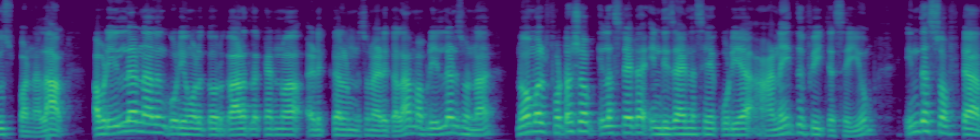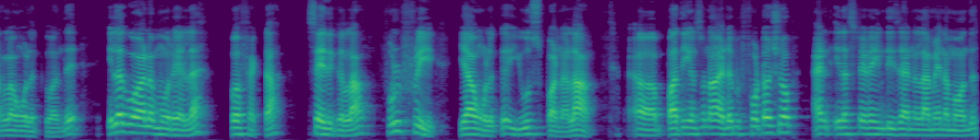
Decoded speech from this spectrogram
யூஸ் பண்ணலாம். அப்படி இல்லைனாலும் கூடிய உங்களுக்கு ஒரு காலத்தில் கேன்வா எடுக்கணும்னு சொன்னால் எடுக்கலாம். அப்படி இல்லைன்னு சொன்னால் நார்மல் ஃபோட்டோஷாப் இலஸ்ட்ரேட்டர் இன்டிசைனில் செய்யக்கூடிய அனைத்து ஃபீச்சர்ஸையும் இந்த சாஃப்ட்வேரில் உங்களுக்கு வந்து இலகுவான முறையில் பர்ஃபெக்டாக செய்துக்கலாம். ஃபுல் ஃப்ரீயாக உங்களுக்கு யூஸ் பண்ணலாம். பார்த்தீங்கன்னு சொன்னால் Adobe Photoshop and Illustrator InDesign எல்லாமே நம்ம வந்து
